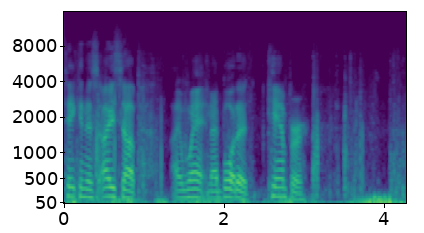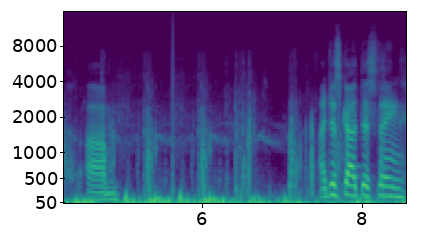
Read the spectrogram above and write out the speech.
taking this ice up, I went and I bought a camper. Um, I just got this thing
